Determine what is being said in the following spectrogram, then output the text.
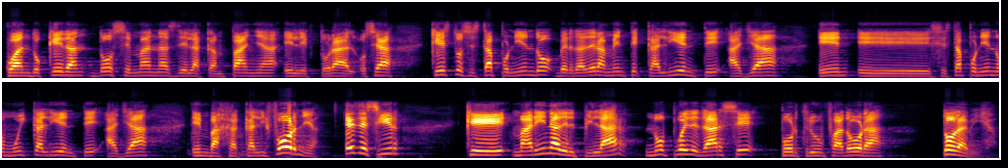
cuando quedan dos semanas de la campaña electoral. O sea, que esto se está poniendo verdaderamente caliente allá en, eh, se está poniendo muy caliente allá en Baja California. Es decir, que Marina del Pilar no puede darse por triunfadora todavía.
